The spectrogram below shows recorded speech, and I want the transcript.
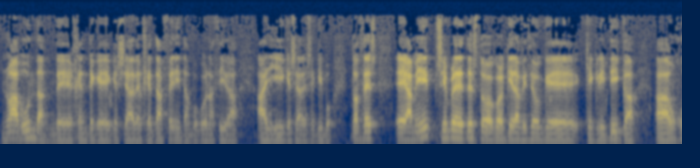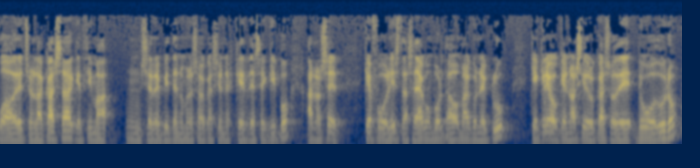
no abundan de gente que, que sea del Getafe, ni tampoco nacida allí, que sea de ese equipo. Entonces, eh, a mí siempre detesto cualquier afición que, que critica a un jugador hecho en la casa, que encima mm, se repite en numerosas ocasiones que es de ese equipo, a no ser que el futbolista se haya comportado mal con el club, que creo que no ha sido el caso de, de Hugo Duro.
